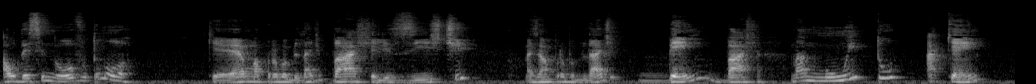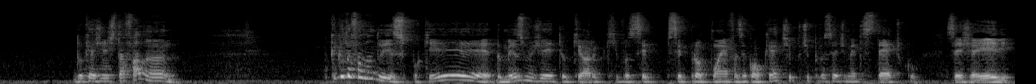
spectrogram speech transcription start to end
ao desse novo tumor, que é uma probabilidade baixa. Ele existe, mas é uma probabilidade bem baixa, mas muito aquém do que a gente está falando. Por que, eu estou falando isso? Porque, do mesmo jeito que a hora que você se propõe a fazer qualquer tipo de procedimento estético, seja ele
